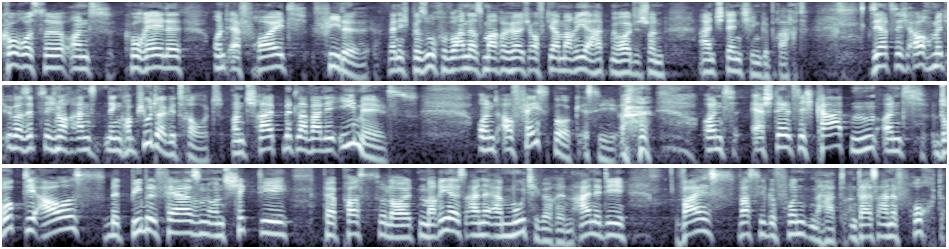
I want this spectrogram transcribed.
Chorusse und Choräle und erfreut viele. Wenn ich Besuche woanders mache, höre ich oft, ja, Maria hat mir heute schon ein Ständchen gebracht. Sie hat sich auch mit über 70 noch an den Computer getraut und schreibt mittlerweile E-Mails. Und auf Facebook ist sie. Und er stellt sich Karten und druckt die aus mit Bibelversen und schickt die per Post zu Leuten. Maria ist eine Ermutigerin, eine, die weiß, was sie gefunden hat. Und da ist eine Frucht,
